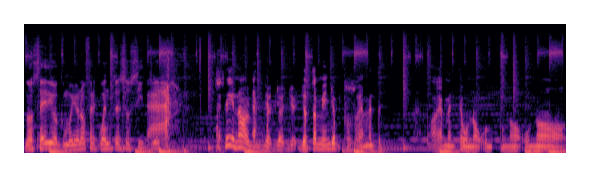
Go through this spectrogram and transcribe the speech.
No sé, digo, como yo no frecuento esos sitios. Ah, Sí, no, yo, yo, yo, yo también, yo, pues obviamente, obviamente uno, un- uno, uno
